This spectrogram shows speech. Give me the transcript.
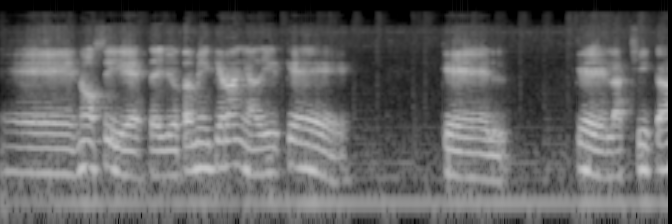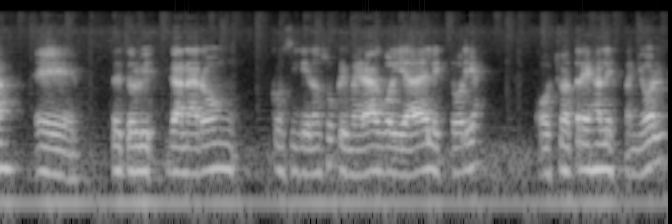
Eh, no, sí, este, yo también quiero añadir que, que, que las chicas eh, ganaron, consiguieron su primera goleada de la historia, 8 a 3 al español,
